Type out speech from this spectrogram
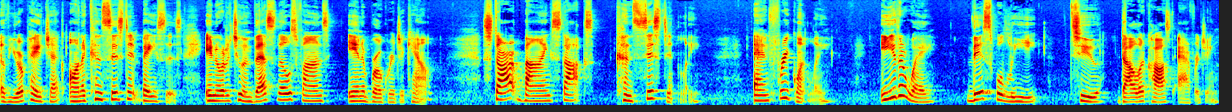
of your paycheck on a consistent basis in order to invest those funds in a brokerage account. Start buying stocks consistently and frequently. Either way, this will lead to dollar cost averaging.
